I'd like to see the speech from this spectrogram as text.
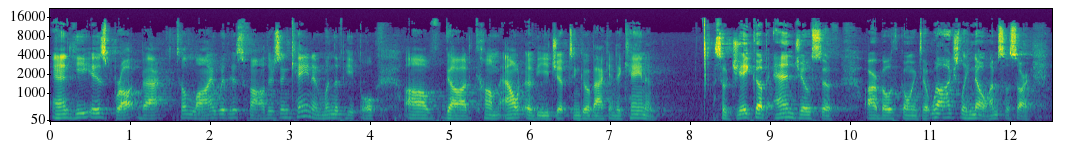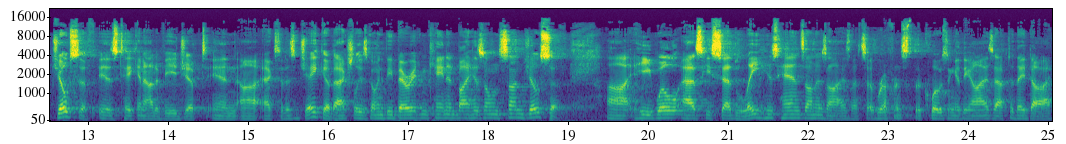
and he is brought back to lie with his fathers in Canaan when the people of God come out of Egypt and go back into Canaan. So Jacob and Joseph are both going to, well, actually, no, I'm so sorry. Joseph is taken out of Egypt in uh, Exodus. Jacob actually is going to be buried in Canaan by his own son Joseph. Uh, he will, as he said, lay his hands on his eyes. That's a reference to the closing of the eyes after they die.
